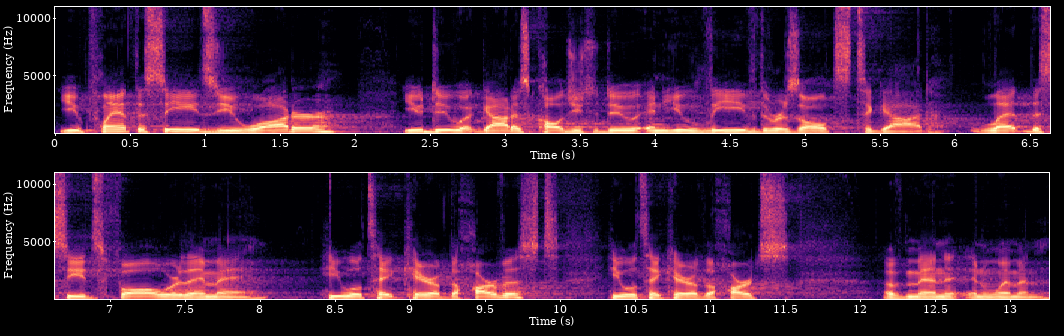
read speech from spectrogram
You plant the seeds, you water, you do what God has called you to do, and you leave the results to God. Let the seeds fall where they may. He will take care of the harvest, He will take care of the hearts of men and women.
